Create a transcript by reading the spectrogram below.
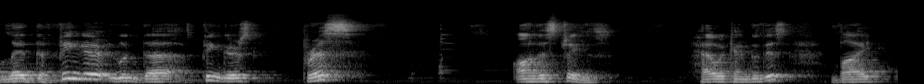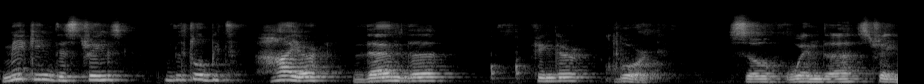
let the finger let the fingers press on the strings. How we can do this? By making the strings a little bit higher than the fingerboard so when the string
